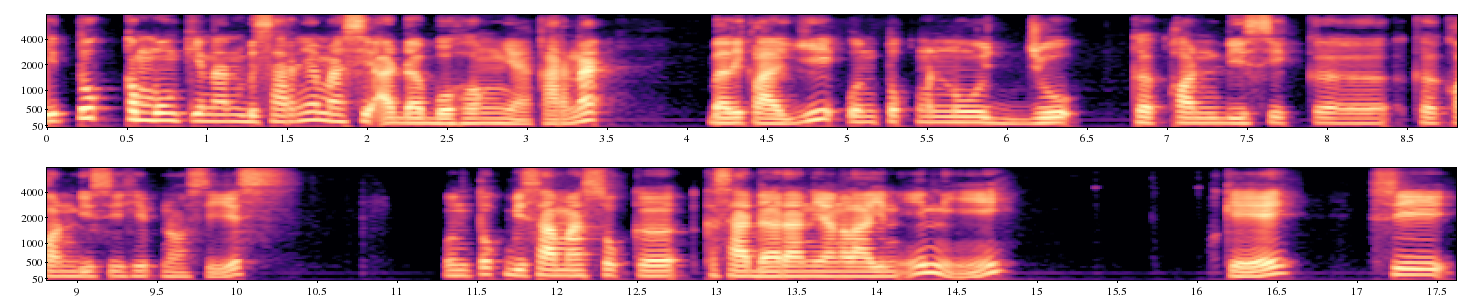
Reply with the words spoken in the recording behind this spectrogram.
itu kemungkinan besarnya masih ada bohongnya karena balik lagi untuk menuju ke kondisi ke ke kondisi hipnosis untuk bisa masuk ke kesadaran yang lain ini oke okay, si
